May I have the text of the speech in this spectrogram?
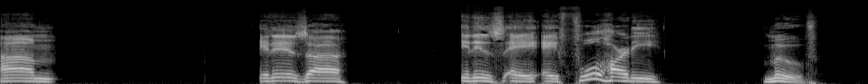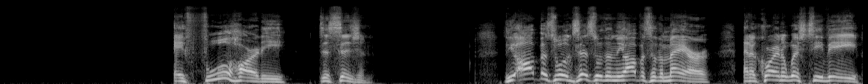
Um, it is uh, it is a a foolhardy move a foolhardy decision. The office will exist within the office of the mayor, and according to Wish TV,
